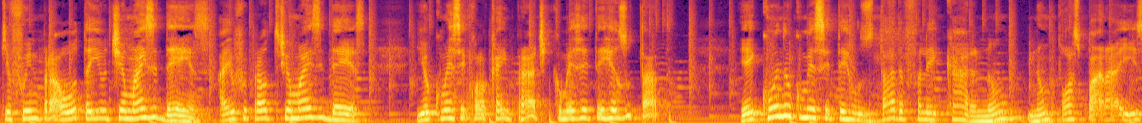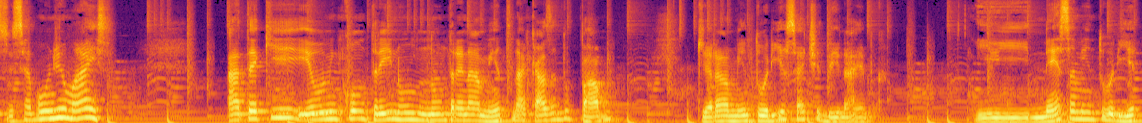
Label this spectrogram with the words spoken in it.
que eu fui indo para outra e eu tinha mais ideias. Aí eu fui para outra e tinha mais ideias. E eu comecei a colocar em prática e comecei a ter resultado. E aí quando eu comecei a ter resultado, eu falei, cara, não, não posso parar isso, isso é bom demais. Até que eu encontrei num, num treinamento na casa do Pablo, que era a mentoria 7D na época. E nessa mentoria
